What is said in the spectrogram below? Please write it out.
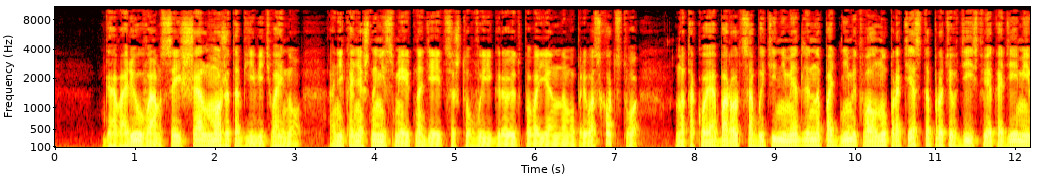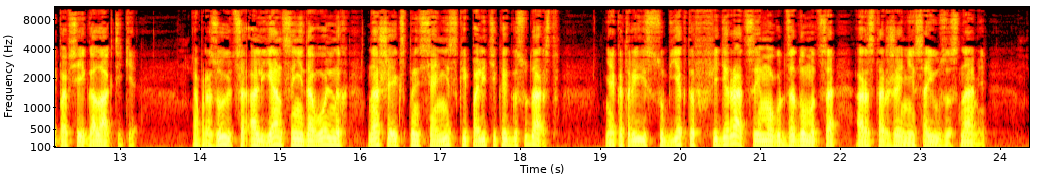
Говорю вам, Сейшел может объявить войну. Они, конечно, не смеют надеяться, что выиграют по военному превосходству, но такой оборот событий немедленно поднимет волну протеста против действий Академии по всей галактике. Образуются альянсы недовольных нашей экспансионистской политикой государств. Некоторые из субъектов Федерации могут задуматься о расторжении союза с нами.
